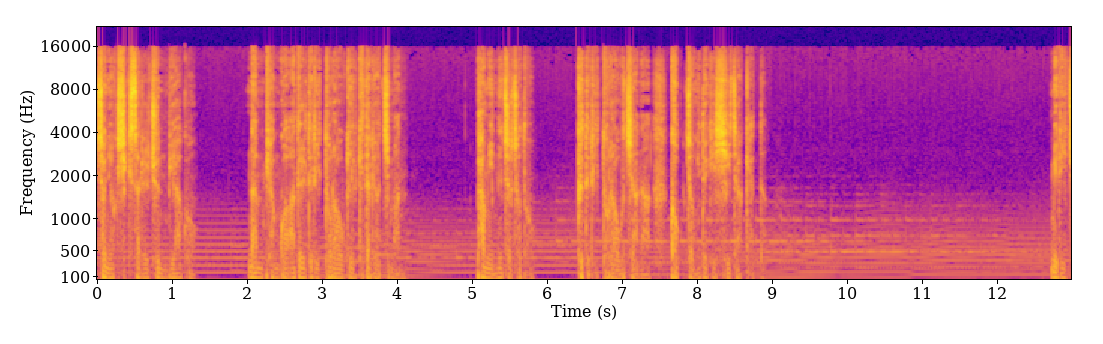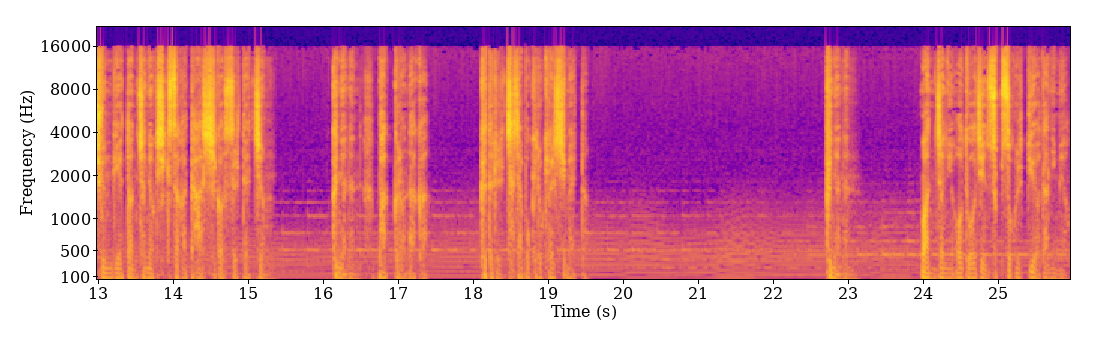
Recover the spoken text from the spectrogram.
저녁 식사를 준비하고 남편과 아들들이 돌아오길 기다렸지만 밤이 늦어져도 그들이 돌아오지 않아 걱정이 되기 시작했다. 미리 준비했던 저녁 식사가 다 식었을 때쯤 그녀는 밖으로 나가 그들을 찾아보기로 결심했다. 그녀는 완전히 어두워진 숲속을 뛰어다니며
